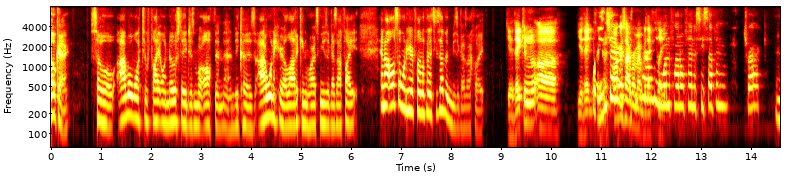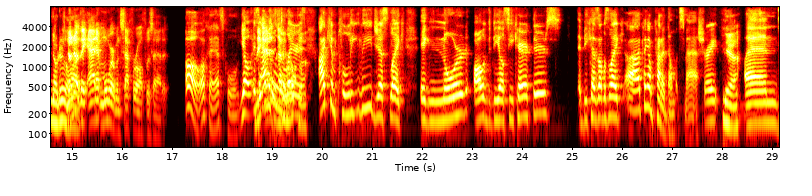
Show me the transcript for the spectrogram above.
Okay. So I will want to fight on those stages more often then because I want to hear a lot of Kingdom Hearts music as I fight. And I also want to hear Final Fantasy VII music as I fight. Yeah, they can. uh Yeah, they, Wait, isn't as far as I remember, there they only played. one Final Fantasy VII track. No, there's a No, lot. no, they added more when Sephiroth was added. Oh, okay, that's cool. Yo, it's They added actually hilarious. I completely just like ignored all of the DLC characters because I was like, uh, I think I'm kind of done with Smash, right? yeah. And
